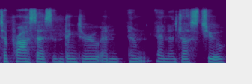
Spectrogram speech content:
to process and think through and and, and adjust to.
